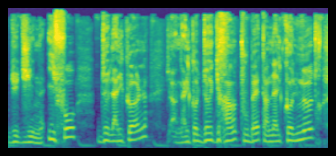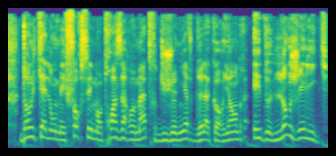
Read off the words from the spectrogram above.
du gin. Il faut de l'alcool, un alcool de grain, tout bête, un alcool neutre, dans lequel on met forcément trois aromates, du genièvre, de la coriandre et de l'angélique.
